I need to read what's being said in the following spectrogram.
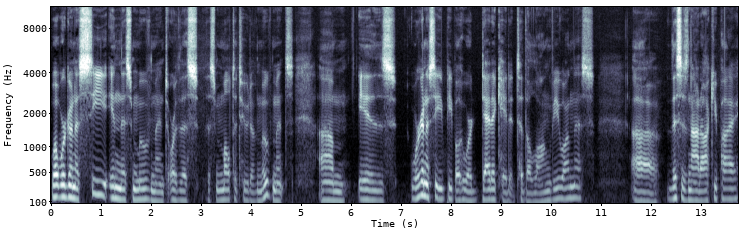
what we're going to see in this movement or this this multitude of movements um, is we're going to see people who are dedicated to the long view on this. Uh, this is not Occupy.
